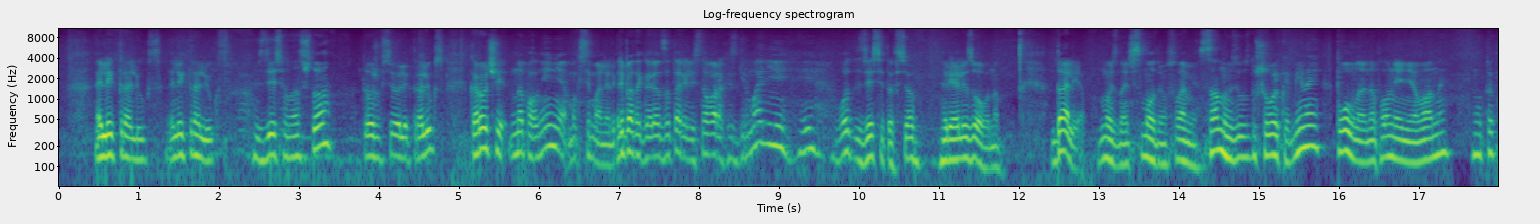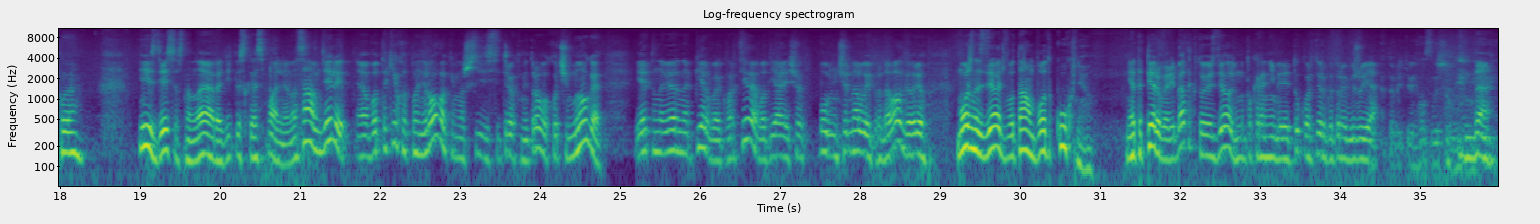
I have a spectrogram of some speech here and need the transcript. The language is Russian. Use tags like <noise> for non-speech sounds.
электролюкс, электролюкс. Здесь у нас что? Тоже все электролюкс. Короче, наполнение максимальное. Ребята, говорят, затарились в товарах из Германии. И вот здесь это все реализовано. Далее мы, значит, смотрим с вами санузел с душевой кабиной. Полное наполнение ванны. Вот такое. И здесь основная родительская спальня. На самом деле, э, вот таких вот планировок, именно 63-метровых, очень много. И это, наверное, первая квартира. Вот я еще, помню, черновые продавал, говорил, можно сделать вот там вот кухню. Это первые ребята, кто ее сделали, ну, по крайней мере, ту квартиру, которую вижу я. Который тебя услышал. Да.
